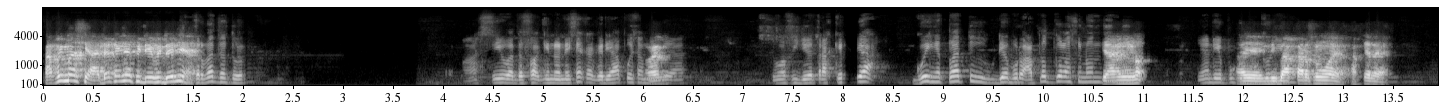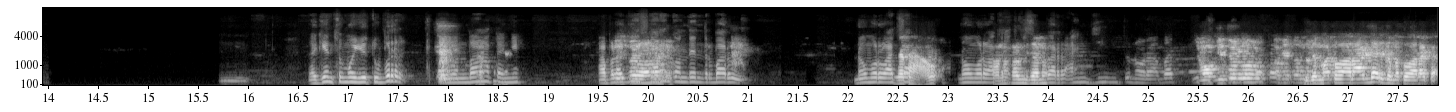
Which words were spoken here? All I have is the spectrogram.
Tapi masih ada kayaknya video-videonya. terbatas tuh. Masih what the fuck Indonesia kagak dihapus sama Keren. dia. Cuma video terakhir dia, gue inget banget tuh, dia baru upload gue langsung nonton. Yang yang dia pukul ah, yang dibakar semua ya akhirnya. Hmm. Lagian semua youtuber ketahuan banget aja. Apalagi Betul. sekarang konten terbaru. Nomor WhatsApp, tahu. nomor WhatsApp kan disebar anjing itu norak banget. Oh gitu pakai Di tempat olahraga, di tempat olahraga.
